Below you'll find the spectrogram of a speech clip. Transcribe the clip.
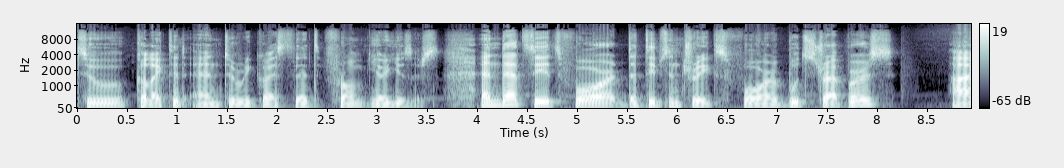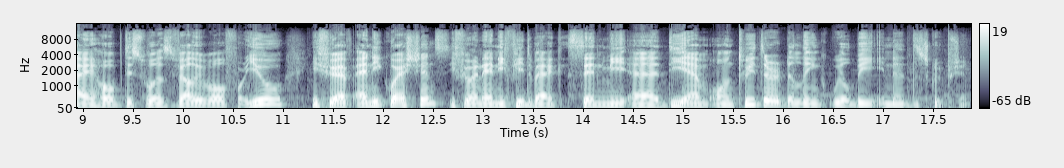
to collect it and to request it from your users. And that's it for the tips and tricks for bootstrappers. I hope this was valuable for you. If you have any questions, if you want any feedback, send me a DM on Twitter. The link will be in the description.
